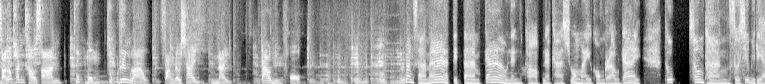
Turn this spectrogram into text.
สารพันข่าวสารทุกมุมทุกเรื่องราว ฟังแล้วใช่ใน 91 Talk คุณผู้ฟังสามารถติดตาม 91 Talk นะคะ ช่วงใหม่ของเราได้ ทุก ช่องทางโซเชียลมีเดีย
